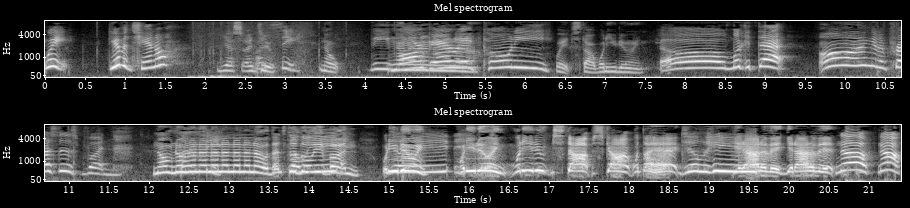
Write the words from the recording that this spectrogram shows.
Wait, do you have a channel? Yes, I do. Let's see. No, The No, no, no, no, no, no, Barbaric no. Pony. wait, stop. What are you doing? Oh, look at that. Oh, I'm gonna press this button. No, no, no, Let's no, no, see. no, no, no, no. That's the delete Delete. button. What are you doing? What are you doing? What are you doing? Stop, Scott. What the heck? Delete. Get out of it. Get out of it. No, no.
